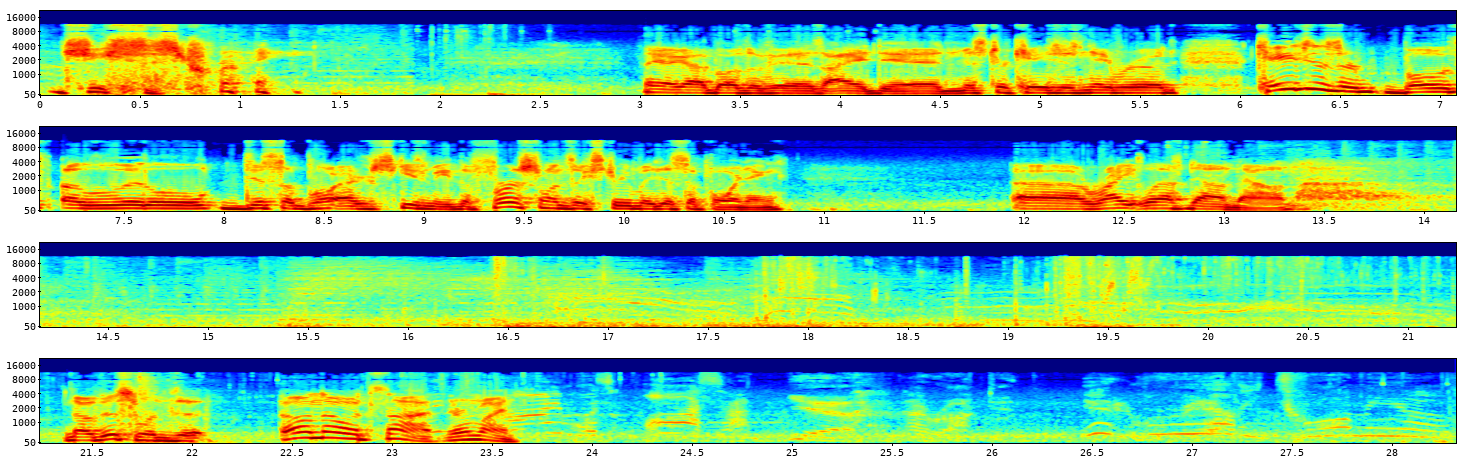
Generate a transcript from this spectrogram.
Jesus Christ. I think I got both of his. I did. Mr. Cage's neighborhood. Cages are both a little disappointing. Excuse me. The first one's extremely disappointing. Uh, right, left, down, down. No, this one's a. Oh no, it's not. Never mind. Mine was awesome. Yeah, I rocked it. It really tore me up.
